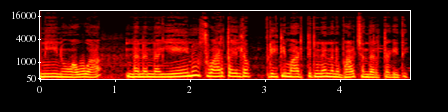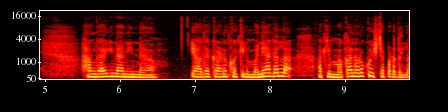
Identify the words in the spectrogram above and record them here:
ನೀನು ಅವ್ವ ನನ್ನನ್ನು ಏನೂ ಸ್ವಾರ್ಥ ಇಲ್ಲದ ಪ್ರೀತಿ ಮಾಡ್ತಿರೇ ನನಗೆ ಭಾಳ ಚಂದ ಅರ್ಥ ಆಗೈತಿ. ಹಾಗಾಗಿ ನಾನು ಇನ್ನು ಯಾವುದೇ ಕಾರಣಕ್ಕೂ ಆಕಿನ ಮನೆಯಾಗಲ್ಲ ಆಕೆ ಮಕ ನೋಡೋಕ್ಕೂ ಇಷ್ಟಪಡೋದಿಲ್ಲ.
